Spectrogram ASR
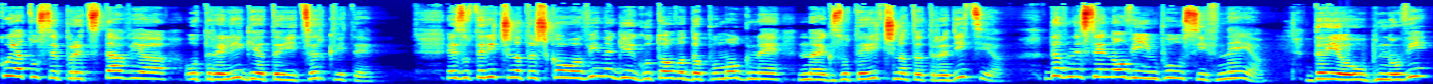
която се представя от религията и църквите. Езотеричната школа винаги е готова да помогне на екзотеричната традиция, да внесе нови импулси в нея, да я обнови,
